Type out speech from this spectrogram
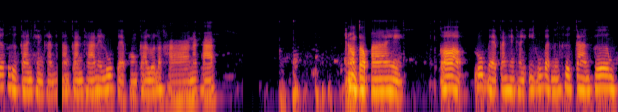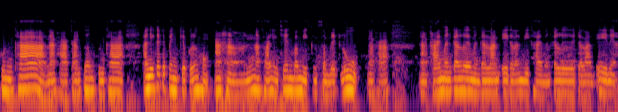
ก็คือการแข่งขันางการค้าในรูปแบบของการลดราคานะคะอ้าวต่อไป ก็รูปแบบการแข่งขันอีกรูปแบบหนึ่งคือการเพิ่มคุณค่านะคะ การเพิ่มคุณค่า อันนี้ก็จะเป็นเกี่ยวกับเรื่องของอาหารนะคะ อย่างเช่นบะหมี่กึ่งสำเร็จรูปนะคะขายเหมือนกันเลยเหมือนกันร้าน A กับร้าน B ขายเหมือนกันเลย แต่ร้าน A เนี่ย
